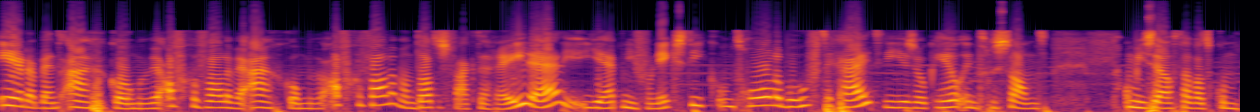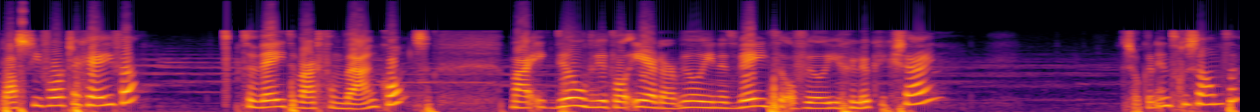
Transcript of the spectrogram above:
eerder bent aangekomen, weer afgevallen, weer aangekomen, weer afgevallen. Want dat is vaak de reden. Hè? Je hebt niet voor niks die controlebehoeftigheid. Die is ook heel interessant om jezelf daar wat compassie voor te geven te weten waar het vandaan komt. Maar ik deelde dit al eerder. Wil je het weten of wil je gelukkig zijn? Dat is ook een interessante.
